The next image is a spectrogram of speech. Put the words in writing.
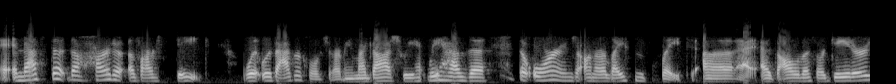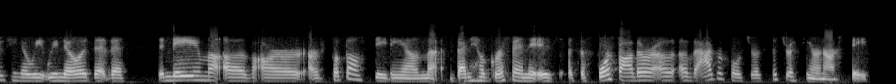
And that's the, the heart of our state with, with agriculture. I mean, my gosh, we, we have the, the orange on our license plate. Uh, as all of us are Gators, you know, we, we know that the, the name of our, our football stadium, Ben Hill Griffin, is, is the forefather of, of agriculture, of citrus here in our state.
